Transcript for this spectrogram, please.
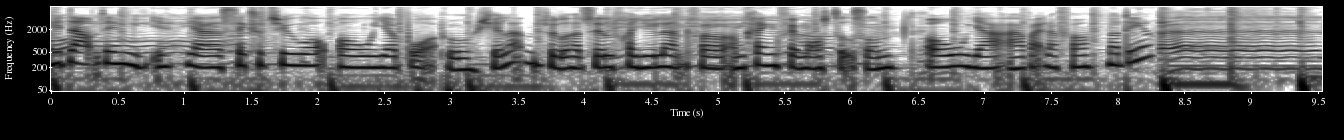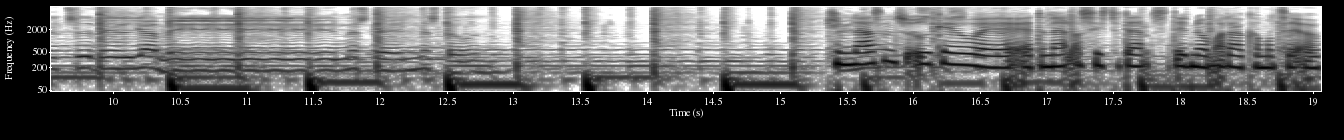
Mit navn det er Mie. Jeg er 26 år, og jeg bor på Sjælland. Flyttede hertil fra Jylland for omkring fem års tid siden. Og jeg arbejder for Nordea. Altid vil jeg mindes denne stund Kim Larsens udgave af, Den aller sidste dans, det er et nummer, der er kommet til at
